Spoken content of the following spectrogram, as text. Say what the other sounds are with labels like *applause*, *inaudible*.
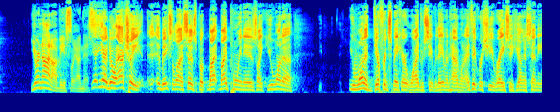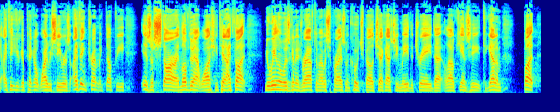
You're not obviously on this. Yeah, yeah, no, actually, it makes a lot of sense. But my, my point is, like, you want to you want a difference maker at wide receiver. They haven't had one. I think Rashee Rice is young ascending. I think you could pick up wide receivers. I think Trent McDuffie is a star. I loved him at Washington. I thought New England was going to draft him. I was surprised when Coach Belichick actually made the trade that allowed Kansas City to get him. But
